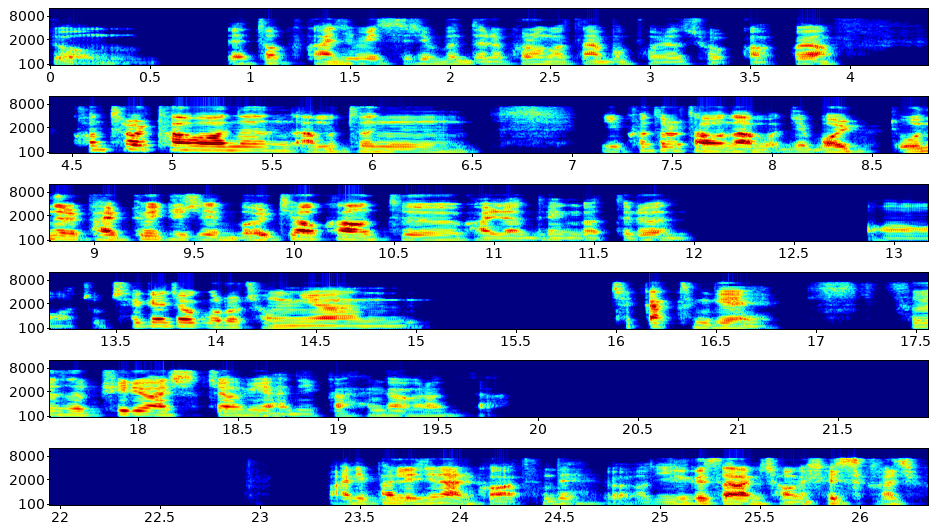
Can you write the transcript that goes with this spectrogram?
좀 네트워크 관심 있으신 분들은 그런 것도 한번 보셔도 좋을 것 같고요. Control Tower는 아무튼 이 Control Tower나 뭐 이제 멀, 오늘 발표해 주신 multi account 관련된 것들은 어, 좀 체계적으로 정리한 책 같은 게 슬슬 필요한 시점이 아닐까 생각을 합니다. 많이 팔리진 않을 것 같은데 읽을 사람이 정해져 있어가지고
